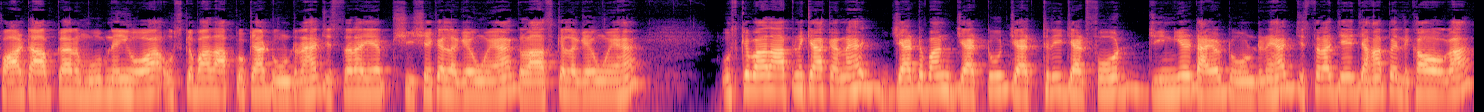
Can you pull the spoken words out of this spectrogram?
फॉल्ट आपका रिमूव नहीं हुआ, उसके बाद आपको क्या ढूंढना है? जिस तरह ये शीशे के लगे हुए हैं ग्लास के लगे हुए हैं उसके बाद आपने क्या करना है? Z one Z two Z three Z four zener diode ढूँढने हैं। जिस तरह ये जहाँ पे लिखा होगा,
